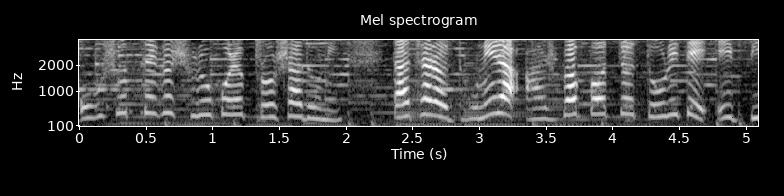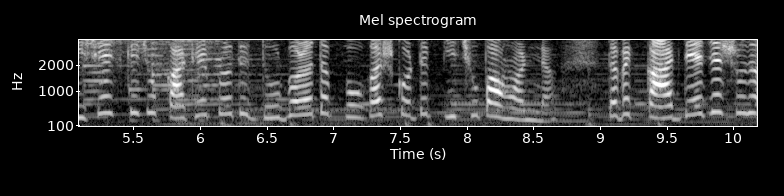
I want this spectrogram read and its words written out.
ঔষধ থেকে শুরু করে প্রসাধনী। তাছাড়াও ধনীরা আসবাবপত্র তৈরিতে এই বিশেষ কিছু কাঠের প্রতি দুর্বলতা প্রকাশ করতে পিছু পা হন না। তবে কাঠ দিয়ে যে শুধু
